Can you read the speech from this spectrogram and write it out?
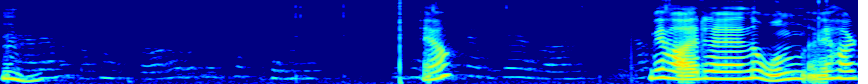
Mm. Ja. Vi har, eh, noen, vi har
